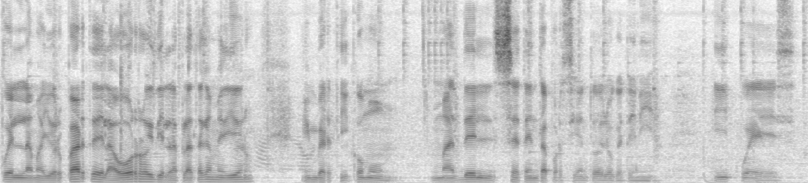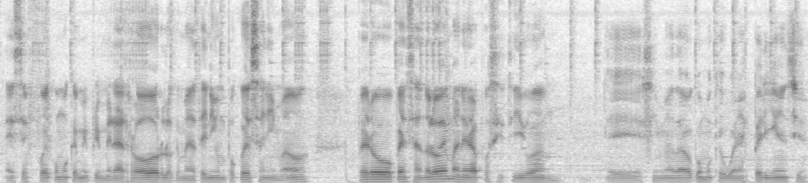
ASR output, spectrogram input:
pues la mayor parte del ahorro y de la plata que me dieron, invertí como más del 70% de lo que tenía. Y pues ese fue como que mi primer error, lo que me ha tenido un poco desanimado. Pero pensándolo de manera positiva, eh, sí me ha dado como que buena experiencia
